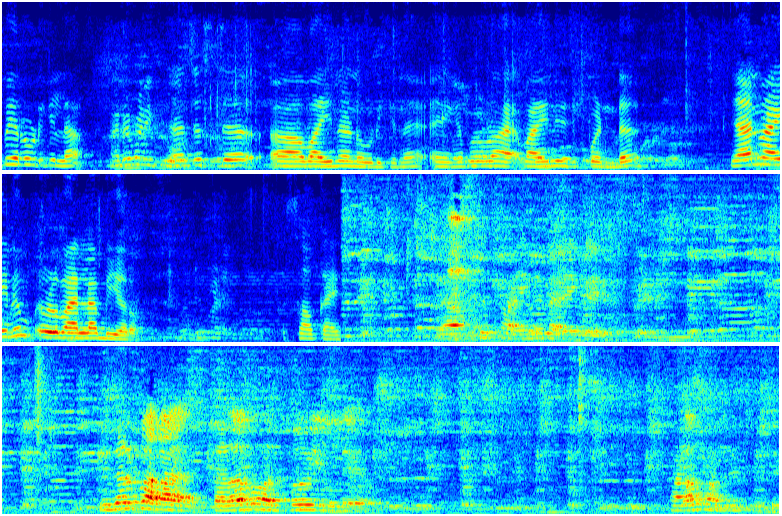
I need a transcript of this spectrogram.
ബിയർ കുടിക്കില്ല. ഞാൻ ജസ്റ്റ് വൈനാണ് കുടിക്കുന്നത് എനിക്കിപ്പോൾ ഇവിടെ വൈൻ ഇരിപ്പുണ്ട്. ഞാൻ വൈനും എല്ലാം ബിയറും സോ കൈസ് നിങ്ങൾ പറ കളർ വന്നോ ഇല്ലയോ? കളർ വന്നിട്ടുണ്ട്.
